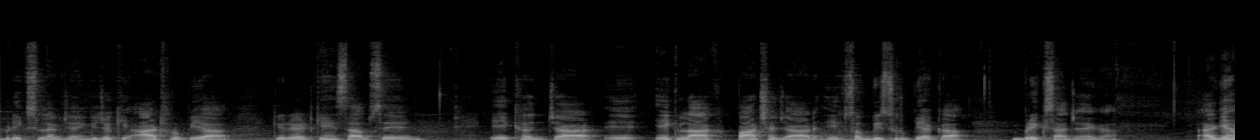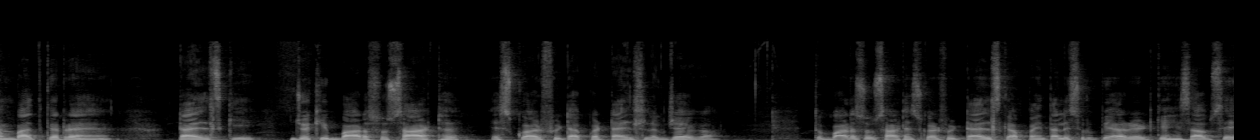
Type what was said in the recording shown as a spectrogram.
ब्रिक्स लग जाएँगे, जो कि आठ रुपया के रेट के हिसाब से एक हज़ार एक लाख पाँच हज़ार एक सौ बीस रुपया का ब्रिक्स आ जाएगा। आगे हम बात कर रहे हैं टाइल्स की, जो कि बारह सौ साठ स्क्वायर फीट आपका टाइल्स लग जाएगा। तो बारह सौ साठ स्क्वायर फीट टाइल्स का पैंतालीस रुपया रेट के हिसाब से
